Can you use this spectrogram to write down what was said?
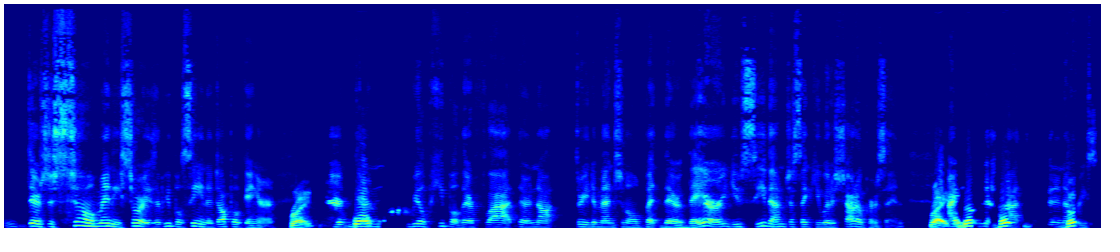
there's just so many stories of people seeing a doppelganger. right. They're, Well- they're not real people. They're flat. They're not three dimensional, but they're there. You see them just like you would a shadow person. Right. I know th- that. There's been enough research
